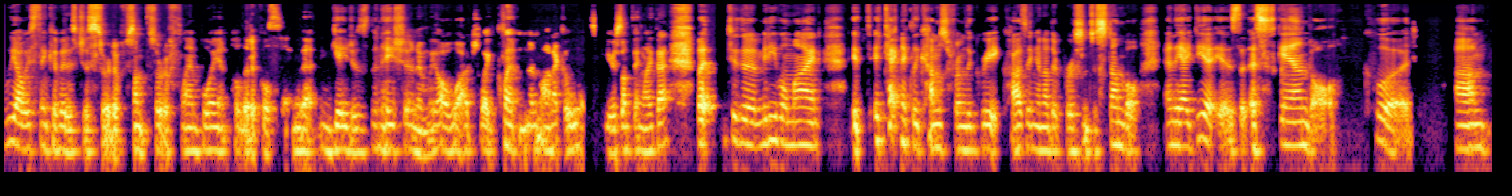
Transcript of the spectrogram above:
we always think of it as just sort of some sort of flamboyant political thing that engages the nation, and we all watch like Clinton and Monica Lewinsky or something like that. But to the medieval mind, it, it technically comes from the Greek, causing another person to stumble. And the idea is that a scandal could. Um,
